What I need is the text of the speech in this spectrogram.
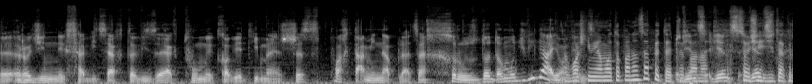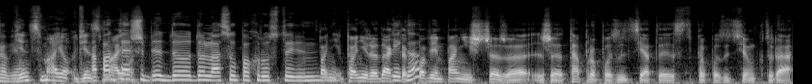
e, rodzinnych sawicach, to widzę, jak tłumy kobiet i mężczyzn z płachtami na plecach chrust do domu dźwigają. No właśnie miałam o to pana zapytać, czy więc, pana więc, sąsiedzi więc, tak robią. Więc mają, więc A pan mają... też do, do lasu po chrusty Pani, pani redaktor, biega? powiem pani szczerze, że ta propozycja to jest propozycją, która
